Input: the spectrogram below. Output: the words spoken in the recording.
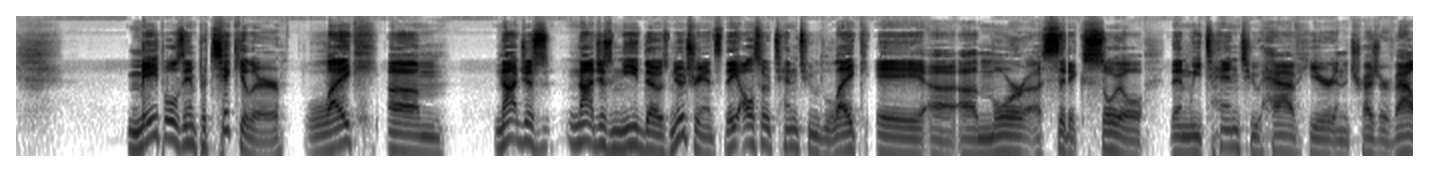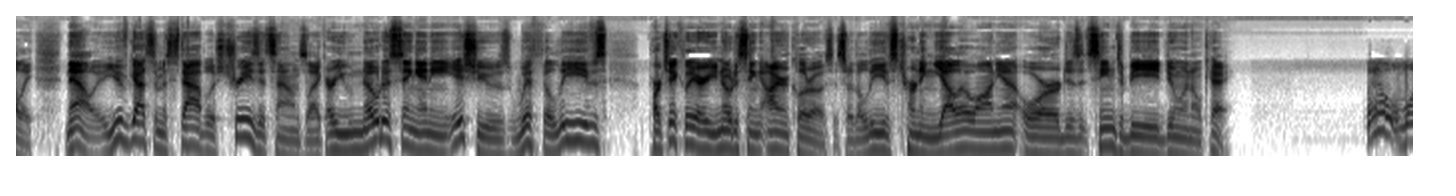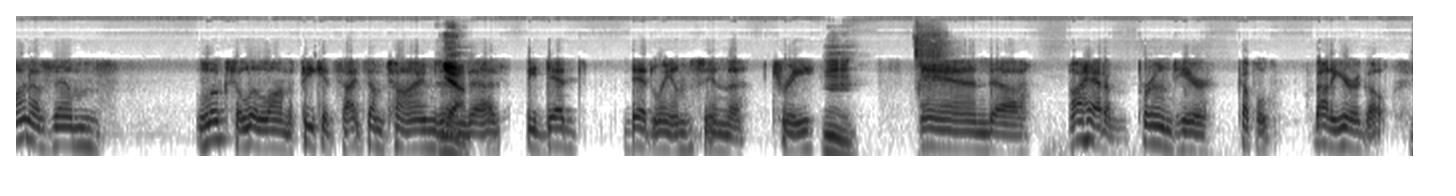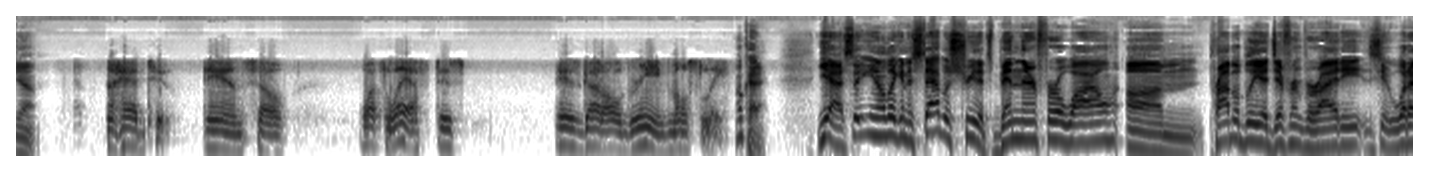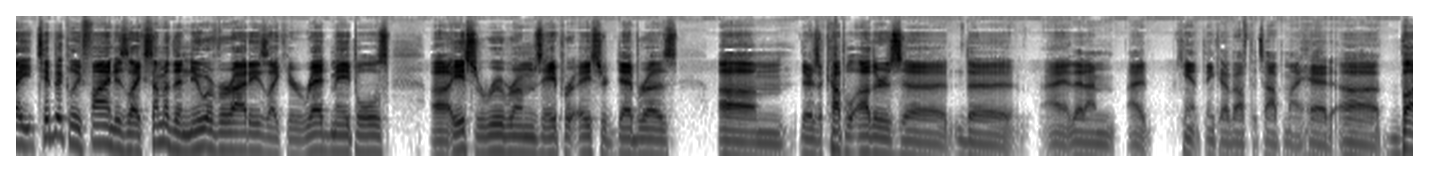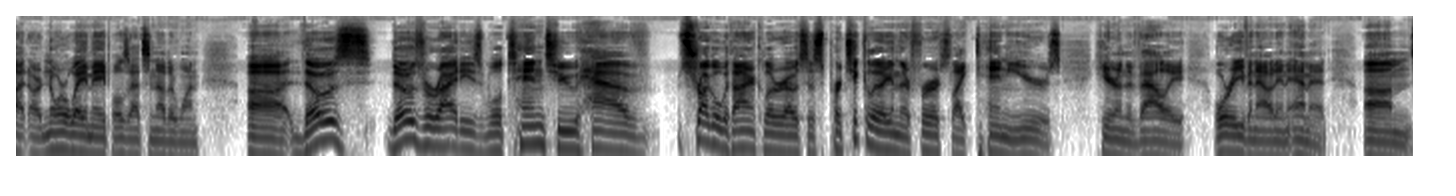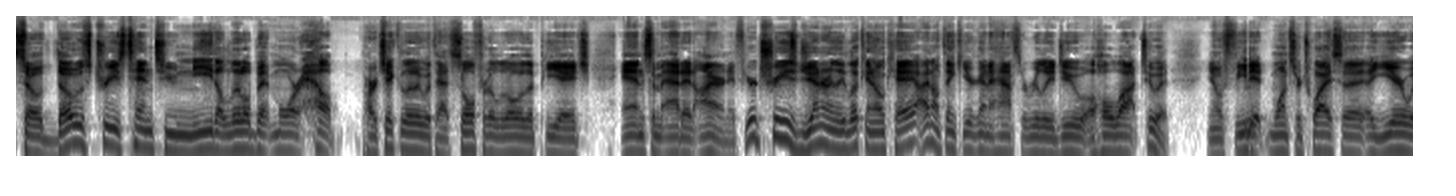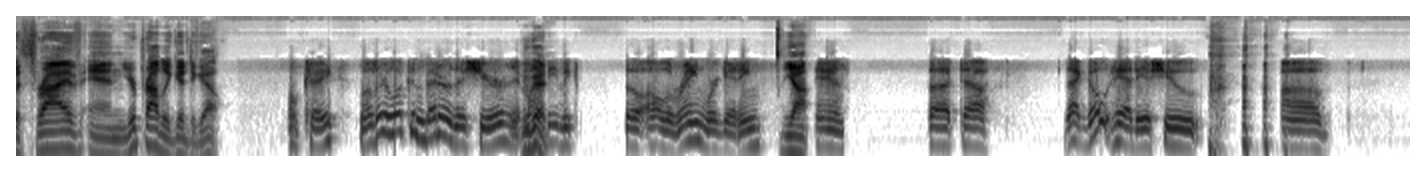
Maples, in particular, like um, not just not just need those nutrients, they also tend to like a, uh, a more acidic soil than we tend to have here in the Treasure Valley. Now, you've got some established trees. It sounds like. Are you noticing any issues with the leaves? Particularly are you noticing iron chlorosis? Are the leaves turning yellow on you, or does it seem to be doing okay? Well, one of them looks a little on the peaked side sometimes, yeah. and uh, be dead dead limbs in the tree, Mm. and uh, I had them pruned here a couple about a year ago. Yeah. I had to, and so what's left is has got all green mostly. Okay. Yeah, so you know, like an established tree that's been there for a while, um, probably a different variety. See, what I typically find is like some of the newer varieties, like your red maples, uh, Acer rubrums, Acer, debras. Um, there's a couple others uh, the I, that I'm I can't think of off the top of my head, uh, but or Norway maples. That's another one. Uh, those those varieties will tend to have struggle with iron chlorosis, particularly in their first like 10 years here in the valley or even out in Emmett. Um, so those trees tend to need a little bit more help, particularly with that sulfur to lower the pH and some added iron. If your tree's generally looking okay, I don't think you're going to have to really do a whole lot to it. You know, feed it once or twice a, a year with Thrive and you're probably good to go. Okay, well they're looking better this year. It Good. might be because of all the rain we're getting, Yeah. and but uh, that goat head issue, uh,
